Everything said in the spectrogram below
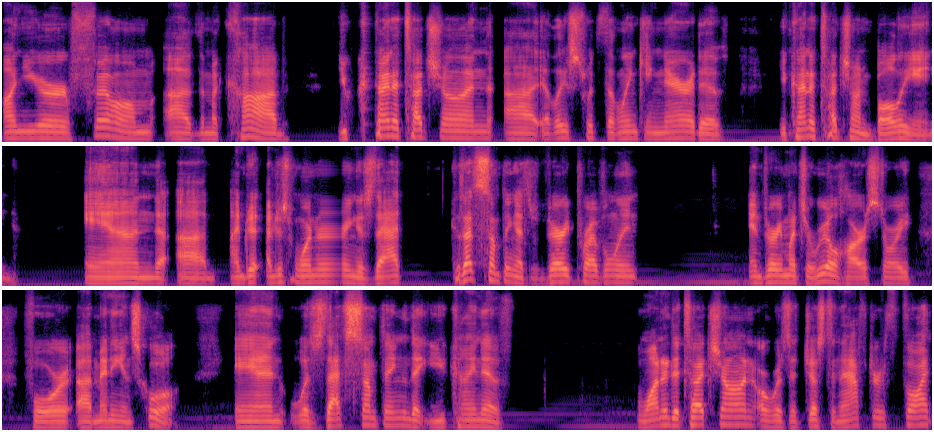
on your film, uh, the macabre, you kind of touch on uh, at least with the linking narrative, you kind of touch on bullying, and uh, I'm just, I'm just wondering is that because that's something that's very prevalent and very much a real horror story for uh, many in school. And was that something that you kind of wanted to touch on, or was it just an afterthought?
